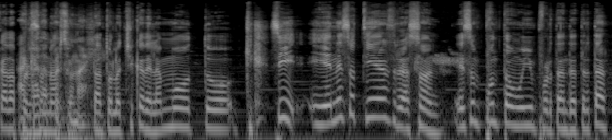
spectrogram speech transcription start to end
Cada a cada personaje, personaje. Tanto la chica de la moto. que- sí, y en eso tienes razón. Es un punto muy importante a tratar.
